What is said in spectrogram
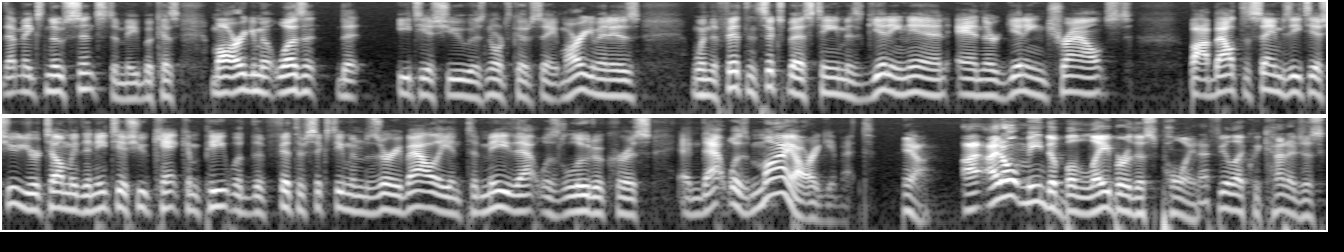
that makes no sense to me because my argument wasn't that ETSU is North Dakota State. My argument is when the fifth and sixth best team is getting in and they're getting trounced by about the same as ETSU, you're telling me that ETSU can't compete with the fifth or sixth team in Missouri Valley, and to me that was ludicrous, and that was my argument. Yeah. I, I don't mean to belabor this point. I feel like we kind of just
